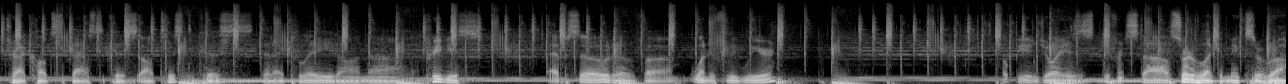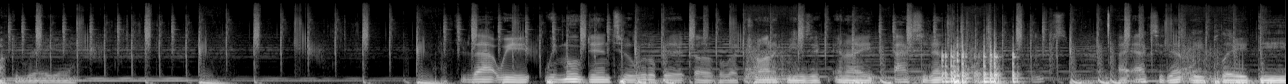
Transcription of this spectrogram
track called Spasticus Autisticus that I played on uh, a previous episode of uh, Wonderfully Weird. Hope you enjoy his different style, sort of like a mix of rock and reggae. after that, we we moved into a little bit of electronic music, and I accidentally, oops, I accidentally played the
